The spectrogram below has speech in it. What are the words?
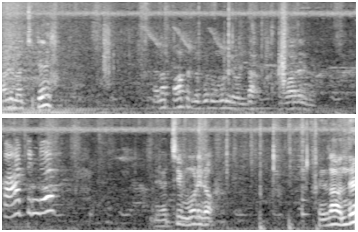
அடுப்பில் வச்சுட்டு அதெல்லாம் பாத்திரத்தில் போட்டு மூடிடுவோம் தான் காட்டுங்க. இப்படி வச்சு மூடிடும் இதெல்லாம் வந்து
